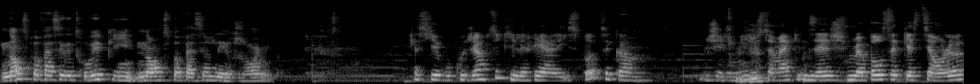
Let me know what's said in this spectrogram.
que non, c'est pas facile de les trouver, puis non, c'est pas facile de les rejoindre. Est-ce qu'il y a beaucoup de gens aussi qui le réalisent pas, tu sais, comme Jérémy, Mhm. justement, qui disait Je me pose cette question-là.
